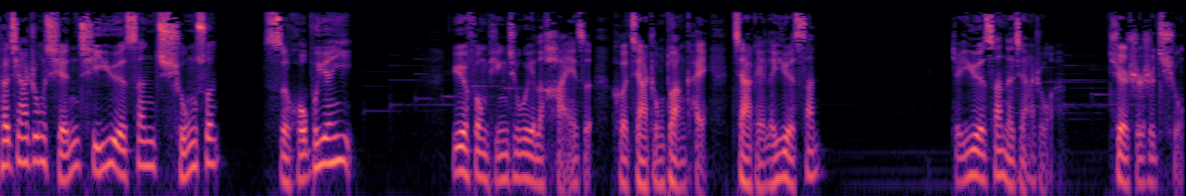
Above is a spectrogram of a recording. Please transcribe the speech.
他家中嫌弃岳三穷酸，死活不愿意。岳凤萍就为了孩子和家中断开，嫁给了岳三。这岳三的家中啊，确实是穷，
